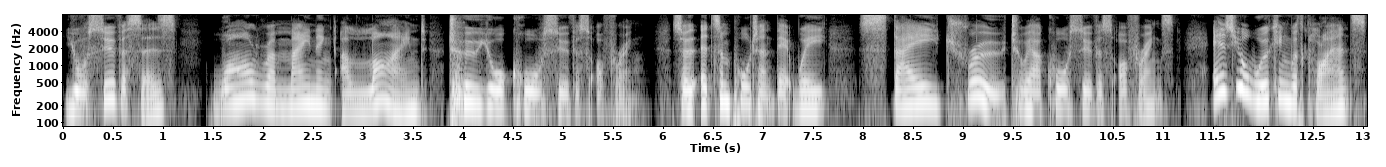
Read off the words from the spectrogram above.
your services while remaining aligned to your core service offering. So it's important that we stay true to our core service offerings. As you're working with clients,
